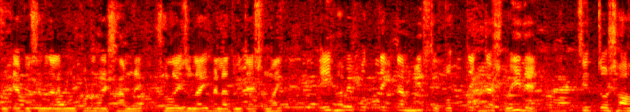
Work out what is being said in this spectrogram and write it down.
রুকিয়া বিশ্ববিদ্যালয়ের মূল ফটকের সামনে, ষোলোই জুলাই বেলা দুইটার সময়। এইভাবে প্রত্যেকটা মৃত্যু, প্রত্যেকটা শহীদের চিত্রসহ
